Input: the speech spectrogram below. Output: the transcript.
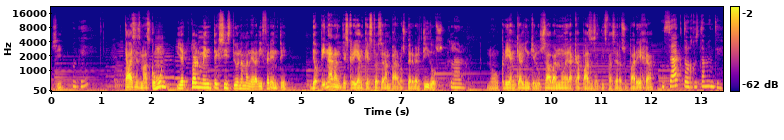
Sí. Ok. cada vez es más común y actualmente existe una manera diferente de opinar. Antes creían que estos eran para los pervertidos, Claro. ¿no? Creían que alguien que lo usaba no era capaz de satisfacer a su pareja. Exacto, justamente.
